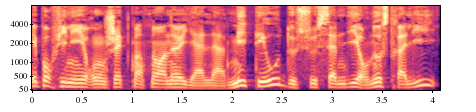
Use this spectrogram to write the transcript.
Et pour finir, on jette maintenant un œil à la météo de ce samedi en Australie.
